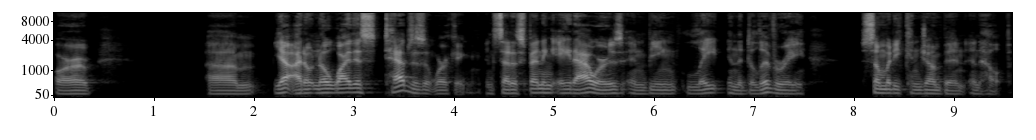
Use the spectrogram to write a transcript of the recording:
Or, um, yeah, I don't know why this tabs isn't working. Instead of spending eight hours and being late in the delivery, somebody can jump in and help.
